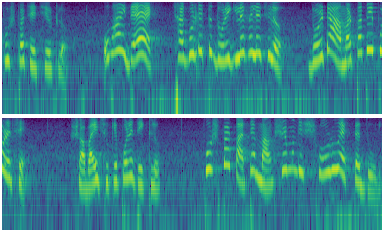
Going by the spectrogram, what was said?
পুষ্পা চেঁচিয়ে উঠল, ও ভাই, দেখ, ছাগলটা একটু দড়ি গিলে ফেলেছিল। দড়িটা আমার পাতেই পড়েছে। সবাই ঝুঁকে পড়ে দেখল পুষ্পার পাতে মাংসের মধ্যে সরু একটা দড়ি।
